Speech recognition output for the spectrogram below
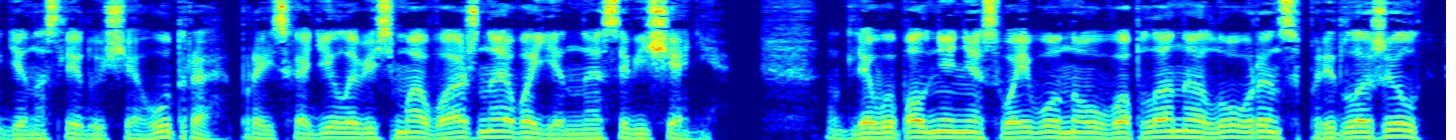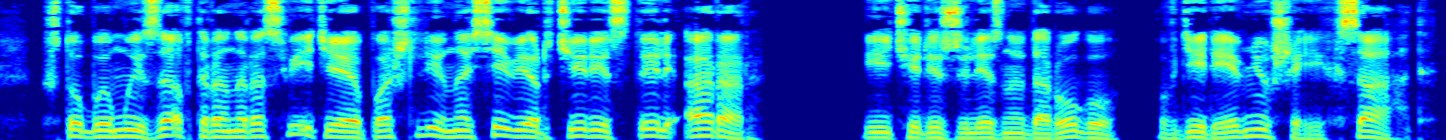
где на следующее утро происходило весьма важное военное совещание. Для выполнения своего нового плана Лоуренс предложил, чтобы мы завтра на рассвете пошли на север через Тель-Арар и через железную дорогу в деревню Шейх-Саад.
